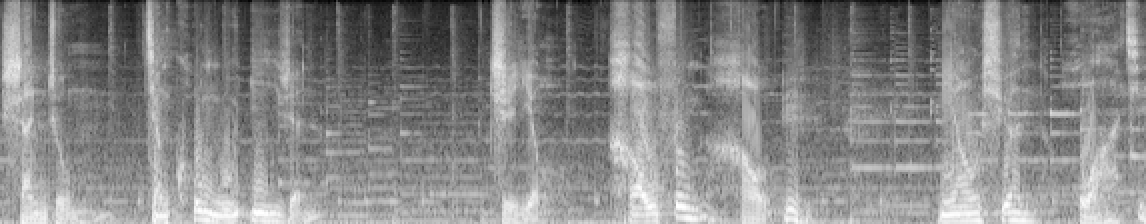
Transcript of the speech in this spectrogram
山中将空无一人，只有好风好日，鸟喧花间。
